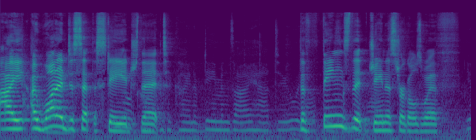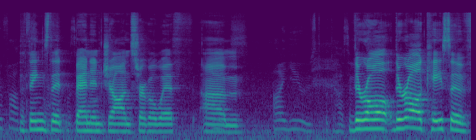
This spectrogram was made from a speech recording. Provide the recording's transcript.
I I wanted to set the stage that The kind of demons I had to. the without things that Jaina struggles with, the things that Ben and John struggle with, um, I used because of they're all they're all a case of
